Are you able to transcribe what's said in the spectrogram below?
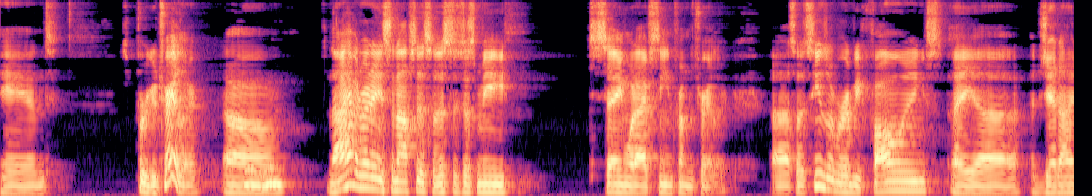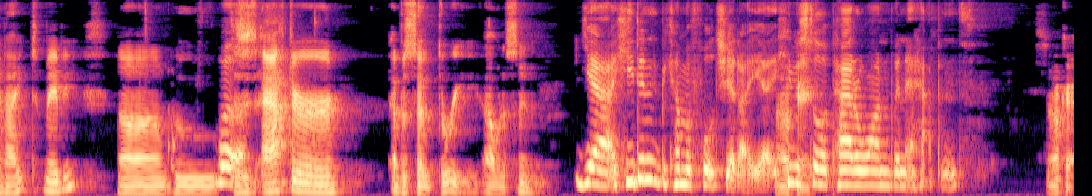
and it's a pretty good trailer. Um, mm-hmm. Now I haven't read any synopsis, so this is just me saying what I've seen from the trailer. Uh, so it seems like we're going to be following a, uh, a Jedi Knight, maybe, um, who well, this is after Episode Three, I would assume. Yeah, he didn't become a full Jedi yet. He okay. was still a Padawan when it happened. Okay.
